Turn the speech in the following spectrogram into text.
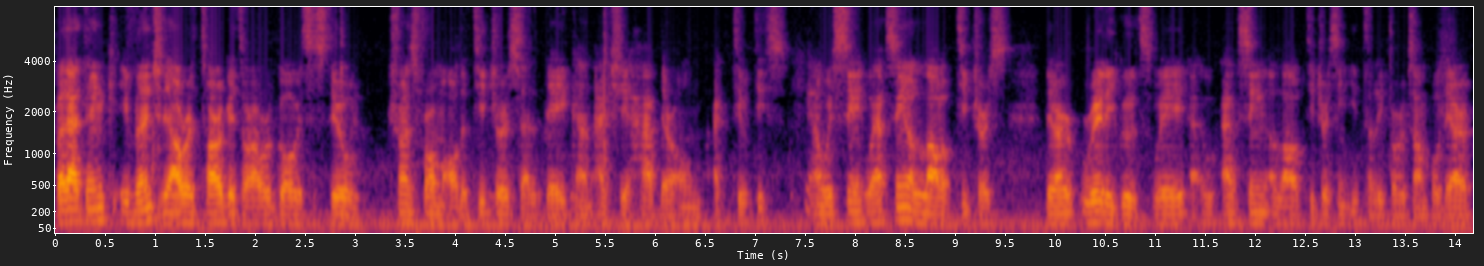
But I think eventually our target or our goal is to still transform all the teachers that they can actually have their own activities. Yeah. And we see we have seen a lot of teachers. They are really good. We I've seen a lot of teachers in Italy, for example. They are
